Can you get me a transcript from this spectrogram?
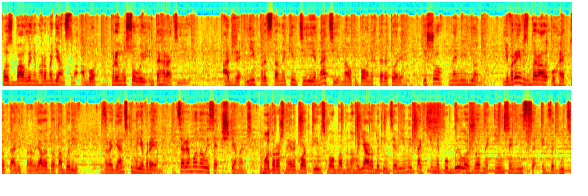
позбавленням громадянства або примусовою інтеграцією адже лік представників цієї нації на окупованих територіях ішов на мільйони. Євреїв збирали у гетто та відправляли до таборів. З радянськими євреями церемонилися ще менше. Моторошний рекорд Київського Бабиного Яру до кінця війни так і не побило жодне інше місце екзекуцій.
